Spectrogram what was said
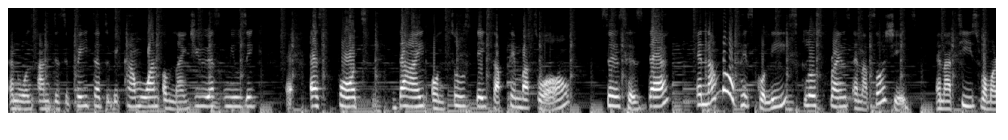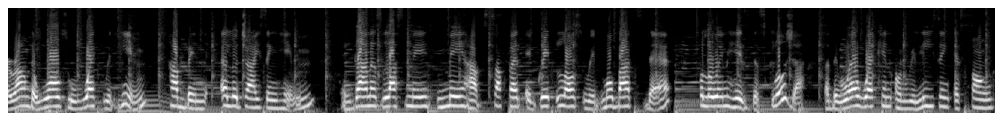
and was anticipated to become one of Nigeria's music uh, exports, died on Tuesday, September 12. Since his death, a number of his colleagues, close friends, and associates and artists from around the world who worked with him have been eulogizing him. And Ghana's Lasmid may have suffered a great loss with Mohbad's death following his disclosure that they were working on releasing a song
